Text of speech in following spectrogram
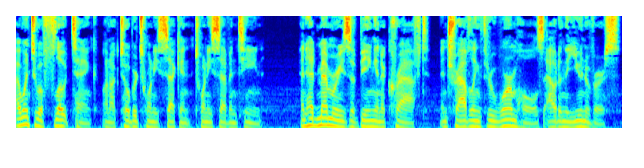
I went to a float tank on October 22, 2017, and had memories of being in a craft and traveling through wormholes out in the universe.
